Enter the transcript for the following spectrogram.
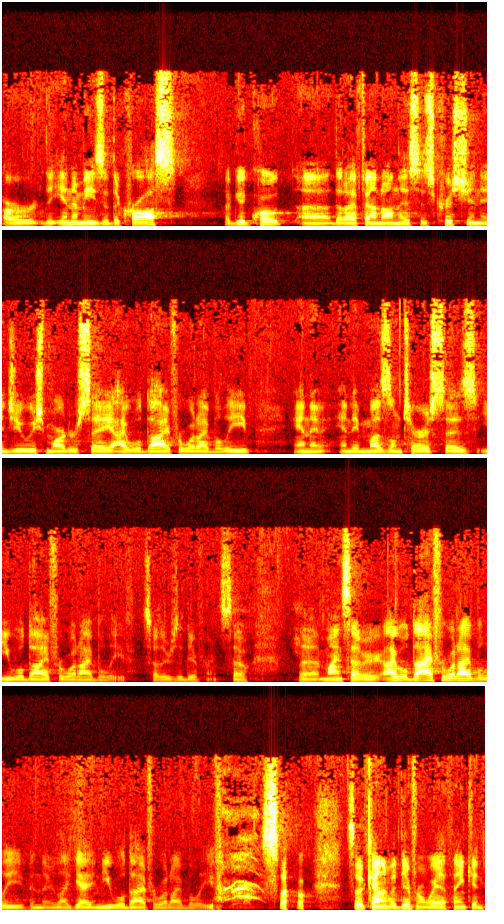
are the enemies of the cross. A good quote uh, that I found on this is Christian and Jewish martyrs say, "I will die for what I believe," and a, and a Muslim terrorist says, "You will die for what I believe." So there's a difference. So the mindset of I will die for what I believe, and they're like, yeah, and you will die for what I believe. so, so kind of a different way of thinking.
